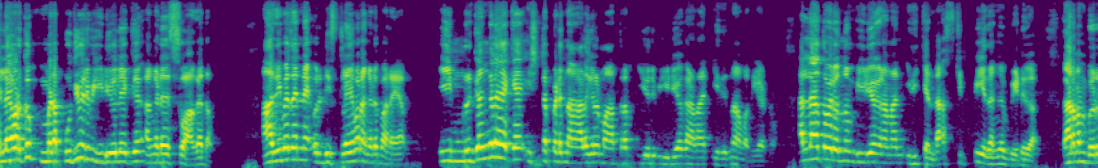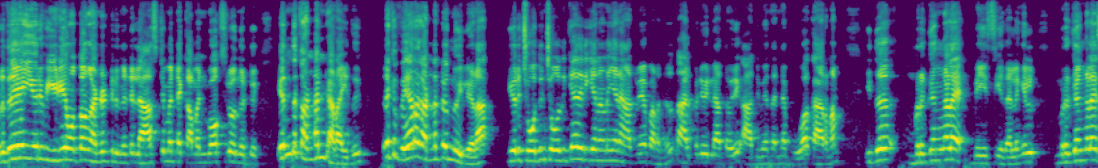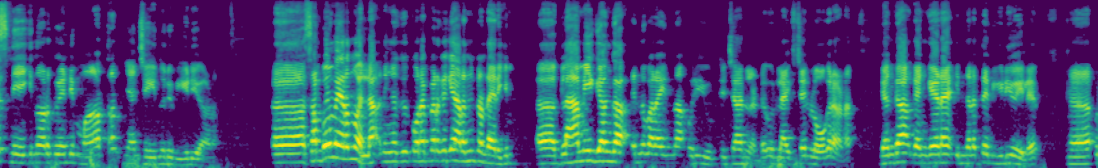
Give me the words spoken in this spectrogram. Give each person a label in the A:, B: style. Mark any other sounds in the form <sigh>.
A: എല്ലാവർക്കും നമ്മുടെ പുതിയൊരു വീഡിയോയിലേക്ക് അങ്ങോട്ട് സ്വാഗതം. ആദ്യമേ തന്നെ ഒരു ഡിസ്ക്ലെയിമർ അങ്ങോട്ട് പറയാം. ഈ മൃഗങ്ങളെയൊക്കെ ഇഷ്ടപ്പെടുന്ന ആളുകൾ മാത്രം ഈ ഒരു വീഡിയോ കാണാൻ ഇരുന്നാൽ മതി കേട്ടോ. അല്ലാത്തവരൊന്നും വീഡിയോ കാണാൻ ഇരിക്കണ്ട. സ്കിപ്പ് ചെയ്ത് അങ്ങ് വിടുക. കാരണം വെറുതെ ഈ ഒരു വീഡിയോ മൊത്തം കണ്ടിട്ടിരുന്നിട്ട് ലാസ്റ്റ് മറ്റേ കമന്റ് ബോക്സിൽ വന്നിട്ട് എന്ത് കണ്ടന്റാടാ ഇത്? നിനക്ക് വേറെ കണ്ടന്റ് ഒന്നും ഇല്ലടാ. ഈ ഒരു ചോദ്യം ചോദിക്കാതിരിക്കാനാണ് ഞാൻ ആദ്യമേ പറഞ്ഞത്. താല്പര്യമില്ലാത്തവർ ആദ്യമേ തന്നെ പോവുക. കാരണം ഇത് മൃഗങ്ങളെ ബേസ് ചെയ്ത് അല്ലെങ്കിൽ മൃഗങ്ങളെ സ്നേഹിക്കുന്നവർക്ക് വേണ്ടി മാത്രം ഞാൻ ചെയ്യുന്ന ഒരു വീഡിയോ ആണ് സംഭവം വേറൊന്നുമല്ല. നിങ്ങൾക്ക് കുറെ പേർക്കൊക്കെ അറിഞ്ഞിട്ടുണ്ടായിരിക്കും. ഗ്ലാമി ഗംഗ എന്ന് പറയുന്ന ഒരു യൂട്യൂബ് ചാനൽ ഉണ്ട്. ഒരു ലൈഫ് സ്റ്റൈൽ ബ്ലോഗറാണ് ഗംഗ ഗംഗയുടെ ഇന്നലത്തെ വീഡിയോയിൽ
